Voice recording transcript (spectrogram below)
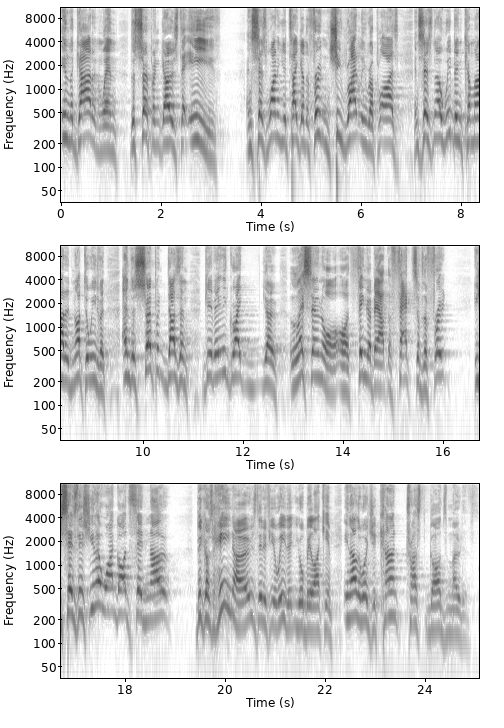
In the garden, when the serpent goes to Eve and says, Why don't you take of the fruit? And she rightly replies and says, No, we've been commanded not to eat of it. And the serpent doesn't give any great you know, lesson or, or thing about the facts of the fruit. He says this, You know why God said no? because he knows that if you eat it, you'll be like him. In other words, you can't trust God's motives.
